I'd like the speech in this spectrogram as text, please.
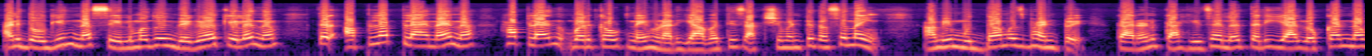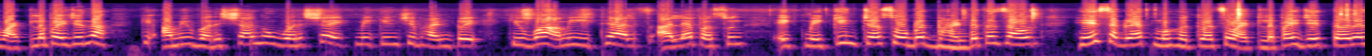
आणि दोघींना सेलमधून वेगळं केलं ना तर आपला प्लॅन आहे ना हा प्लॅन वर्कआउट नाही होणार. यावरती साक्षी म्हणते तसं नाही. आम्ही मुद्दामच भांडतोय. कारण काही झालं तरी या लोकांना वाटलं पाहिजे ना की आम्ही वर्षानुवर्ष एकमेकींशी भांडतोय किंवा आम्ही इथे आल- आल्यापासून एकमेकींच्या सोबत भांडतच आहोत हे सगळ्यात महत्वाचं वाटलं पाहिजे. तरच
